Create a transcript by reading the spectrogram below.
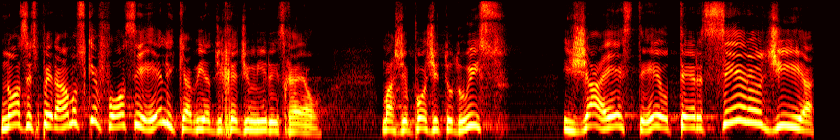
nós esperamos que fosse ele que havia de redimir Israel. Mas depois de tudo isso, e já este é o terceiro dia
